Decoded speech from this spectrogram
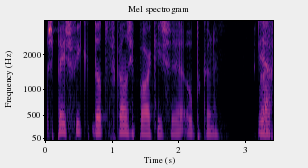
specifiek, dat vakantieparkjes eh, open kunnen. Ja.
